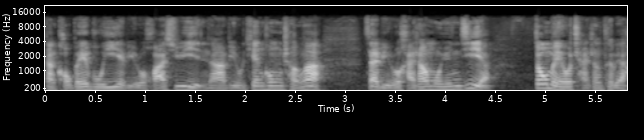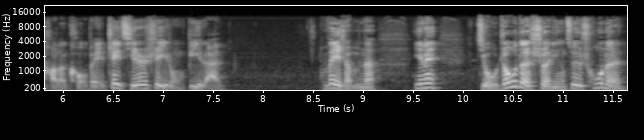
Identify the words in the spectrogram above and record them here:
但口碑不一，比如《华胥引》啊，比如《天空城》啊，再比如《海上牧云记》啊，都没有产生特别好的口碑。这其实是一种必然。为什么呢？因为九州的设定最初呢，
